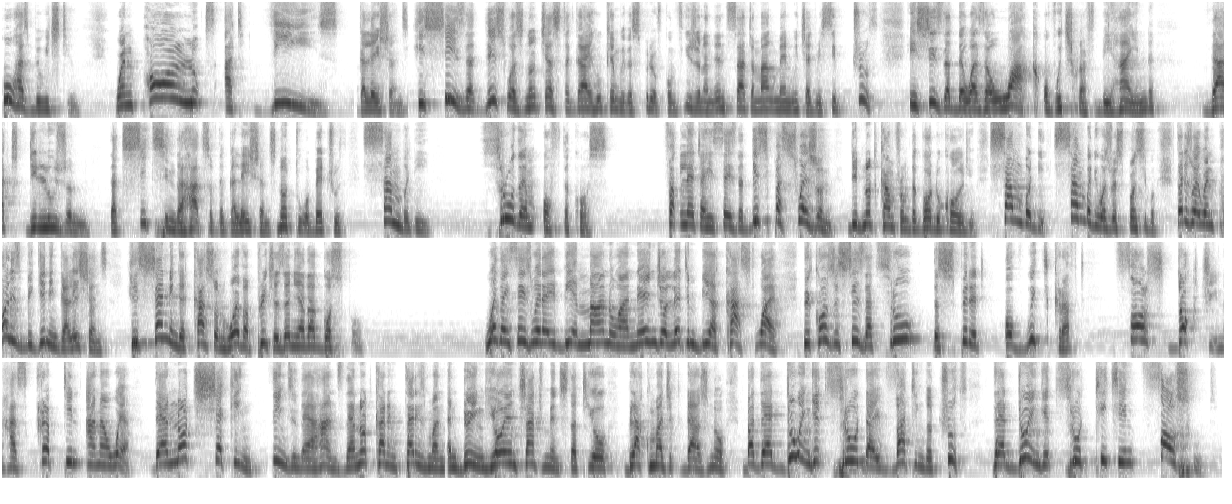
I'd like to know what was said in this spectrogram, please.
Who has bewitched you? When Paul looks at these Galatians, he sees that this was not just a guy who came with a spirit of confusion and then sat among men which had received truth. He sees that there was a work of witchcraft behind that delusion that sits in the hearts of the Galatians not to obey truth. Somebody threw them off the course fact, later he says that this persuasion did not come from the God who called you. Somebody, somebody was responsible. That is why when Paul is beginning Galatians, he's sending a curse on whoever preaches any other gospel. Whether he says whether he be a man or an angel, let him be accursed. Why? Because it says that through the spirit of witchcraft, false doctrine has crept in unaware. They are not shaking things in their hands. They're not carrying talisman and doing your enchantments that your black magic does. No. But they're doing it through diverting the truth. They're doing it through teaching falsehood.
